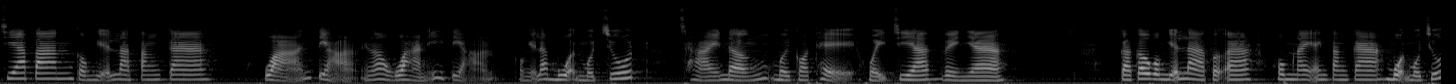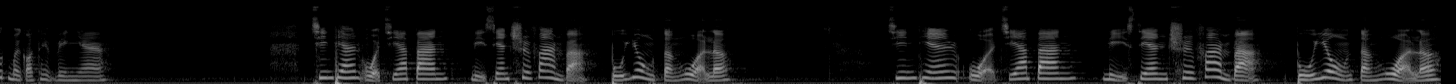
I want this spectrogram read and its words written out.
Gia ban có nghĩa là tăng ca Quản tiện là quản y tiện Có nghĩa là muộn một chút Trái nấng mới có thể huấy chia về nhà Cả câu có nghĩa là vợ A Hôm nay anh tăng ca Muộn một chút mới có thể về nhà 今天我加班，你先吃饭吧，不用等我了。今天我加班，你先吃饭吧，不用等我了。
